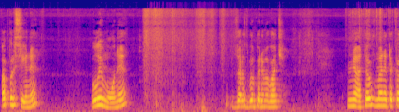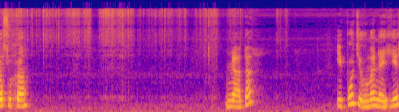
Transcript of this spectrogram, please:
апельсини, лимони. Зараз будемо перемивати. М'ята в мене така суха. М'ята. І потім в мене є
